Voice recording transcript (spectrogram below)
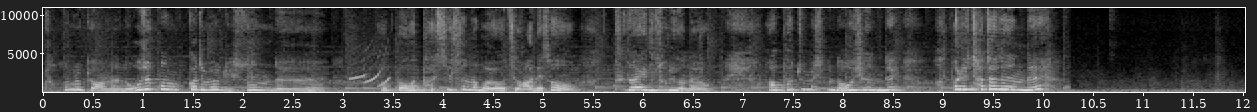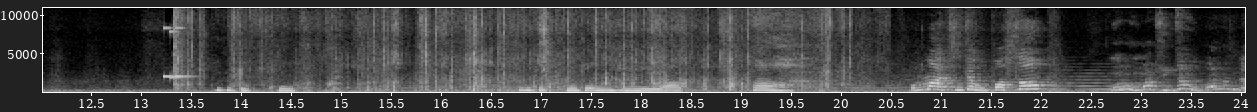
전혀 기억 안 나는데 어젯밤까지 별도 있었는데 아빠가 다 씻었나 봐요. 지금 안에서 드라이기 소리가 나요. 아빠 좀 있으면 나오시겠는데? 아, 빨리 찾아야 되는데? 여기도 없고 여기도 보정기야. 아, 엄마 진짜 못 봤어? 어, 엄마 진짜 못 봤는데.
